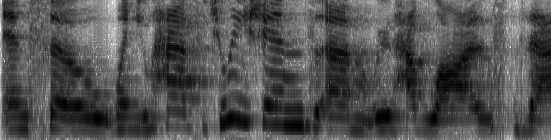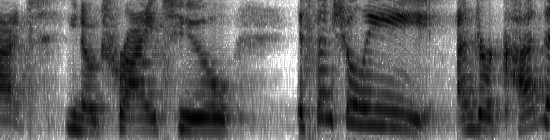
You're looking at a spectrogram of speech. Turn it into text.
And so when you have situations um, where you have laws that, you know, try to essentially undercut the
